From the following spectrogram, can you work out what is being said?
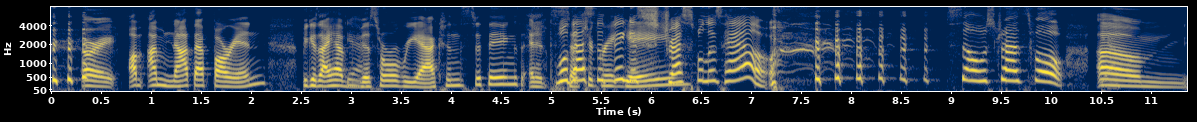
All right, I'm, I'm not that far in because I have yeah. visceral reactions to things, and it's well, such that's a great the thing. game. It's stressful as hell. so stressful. Yeah. Um,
